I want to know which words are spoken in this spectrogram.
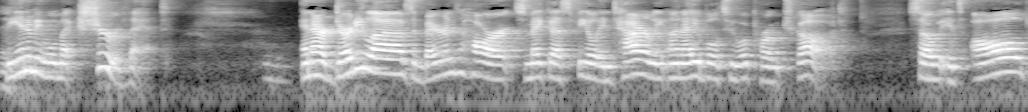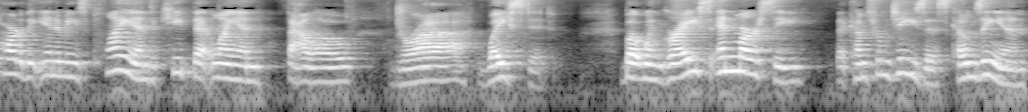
The enemy will make sure of that. And our dirty lives and barren hearts make us feel entirely unable to approach God. So it's all part of the enemy's plan to keep that land fallow, dry, wasted. But when grace and mercy that comes from Jesus comes in,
